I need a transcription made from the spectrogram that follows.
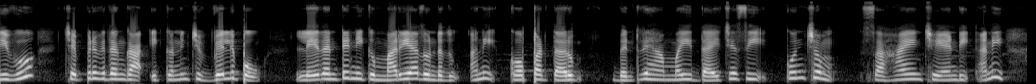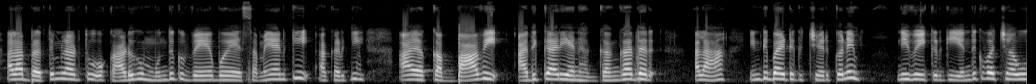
నీవు చెప్పిన విధంగా ఇక్కడి నుంచి వెళ్ళిపో. లేదంటే నీకు మర్యాద ఉండదు అని కోప్పడతారు. వెంటనే అమ్మాయి దయచేసి కొంచెం సహాయం చేయండి అని అలా బ్రతిమలాడుతూ ఒక అడుగు ముందుకు వేయబోయే సమయానికి అక్కడికి ఆ యొక్క బావి అధికారి అయిన గంగాధర్ అలా ఇంటి బయటకు చేరుకొని నీవు ఇక్కడికి ఎందుకు వచ్చావు?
